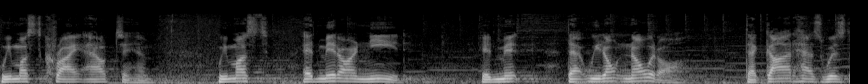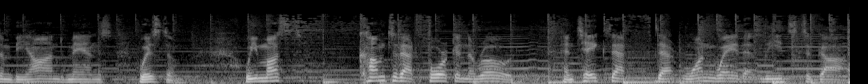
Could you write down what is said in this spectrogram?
We must cry out to Him. We must admit our need, admit that we don't know it all, that God has wisdom beyond man's wisdom. We must come to that fork in the road and take that, that one way that leads to God.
